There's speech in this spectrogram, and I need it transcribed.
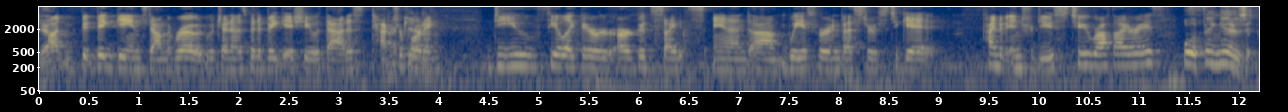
yeah. on b- big gains down the road, which I know has been a big issue with that is tax Heck reporting. Yeah. Do you feel like there are good sites and um, ways for investors to get kind of introduced to Roth IRAs? Well, the thing is,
